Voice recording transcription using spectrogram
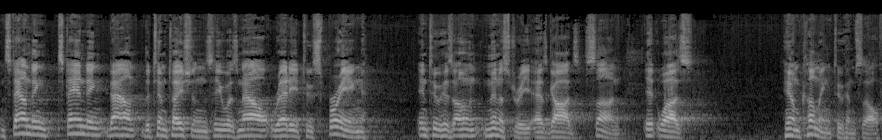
In standing, standing down the temptations, he was now ready to spring into his own ministry as God's son. It was him coming to himself.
